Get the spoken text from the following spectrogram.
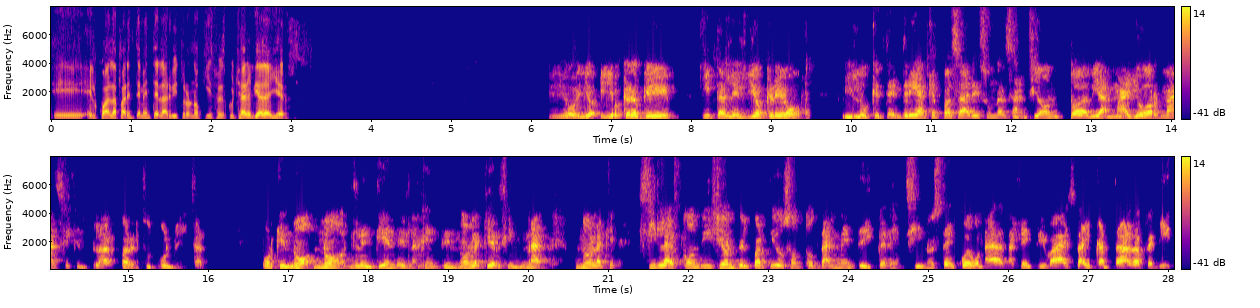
eh, el cual aparentemente el árbitro no quiso escuchar el día de ayer. Yo, yo, yo creo que quítale el yo creo y lo que tendría que pasar es una sanción todavía mayor, más ejemplar para el fútbol mexicano. Porque no, no le entiende la gente, no la quiere asignar, no la quiere. Si las condiciones del partido son totalmente diferentes, si no está en juego nada, la gente va, está encantada, feliz,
